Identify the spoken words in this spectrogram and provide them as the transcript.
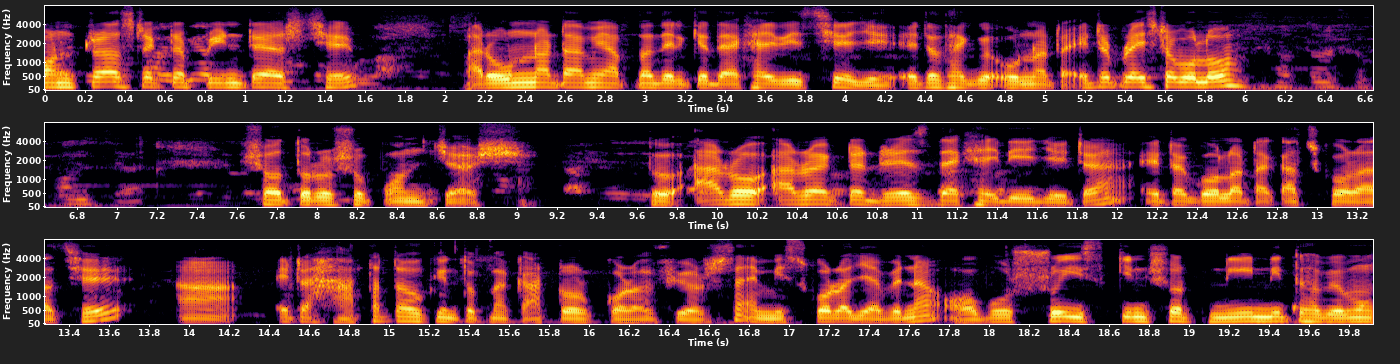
কন্ট্রাস্ট একটা প্রিন্টে আসছে, আর ওড়নাটা আমি আপনাদেরকে দেখাই দিচ্ছি যে এটা থাকবে ওড়নাটা, এটার প্রাইসটা বলো? সতেরোশো পঞ্চাশ। তো আরও আরও একটা ড্রেস দেখাই দিই যে এটা এটা গলাটা কাজ করা আছে এটা হাতাটাও কিন্তু আপনার কাটওয়ার্ক করা ফিয়ার্স হ্যাঁ মিস করা যাবে না, অবশ্যই স্ক্রিনশট নিয়ে নিতে হবে এবং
